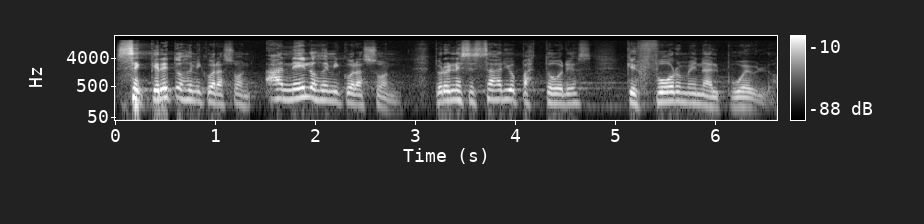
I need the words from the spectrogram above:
secretos de mi corazón, anhelos de mi corazón. Pero es necesario, pastores, que formen al pueblo.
